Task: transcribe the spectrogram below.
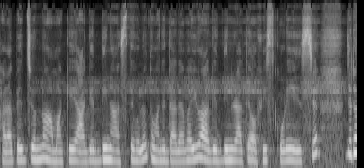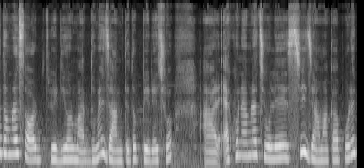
খারাপের জন্য আমাকে আগের দিন আসতে হলো। তোমাদের দাদাভাইও আগের দিন রাতে অফিস করে এসছে, যেটা তোমরা শর্ট ভিডিওর মাধ্যমে জানতে তো পেরেছ। আর এখন আমরা চলে এসেছি জামা কাপড়ের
